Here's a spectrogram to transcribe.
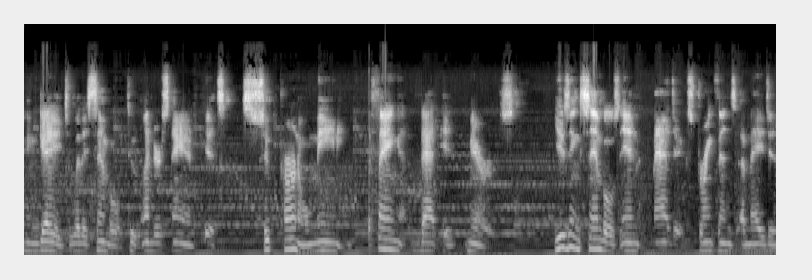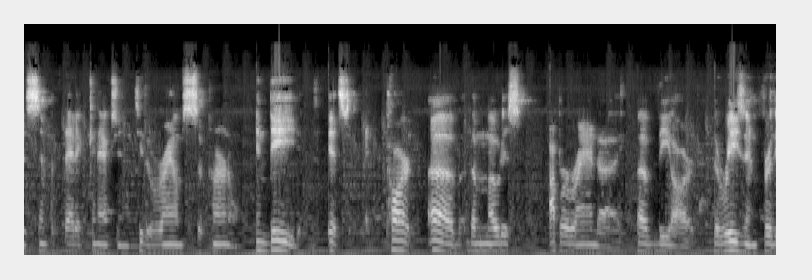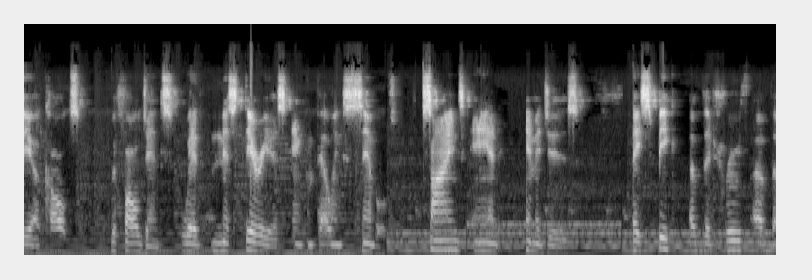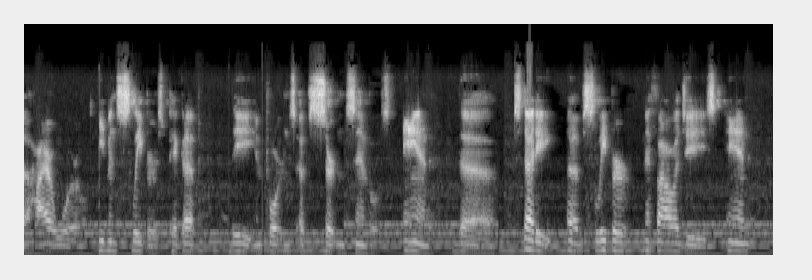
engage with a symbol to understand its supernal meaning, the thing that it mirrors. Using symbols in magic strengthens a mage's sympathetic connection to the realm's supernal. Indeed, it's part of the modus operandi of the art, the reason for the occult's effulgence with mysterious and compelling symbols, signs, and images. They speak of the truth of the higher world. Even sleepers pick up the importance of certain symbols, and the study of sleeper mythologies and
